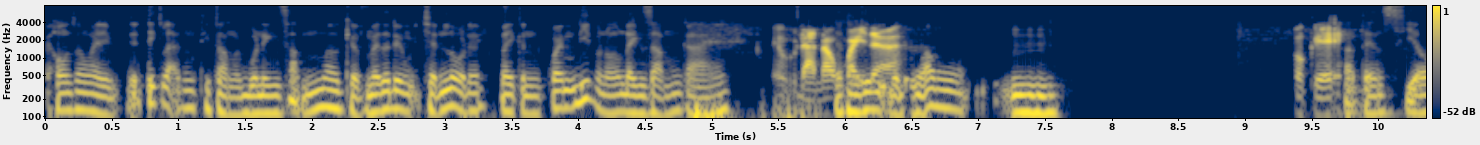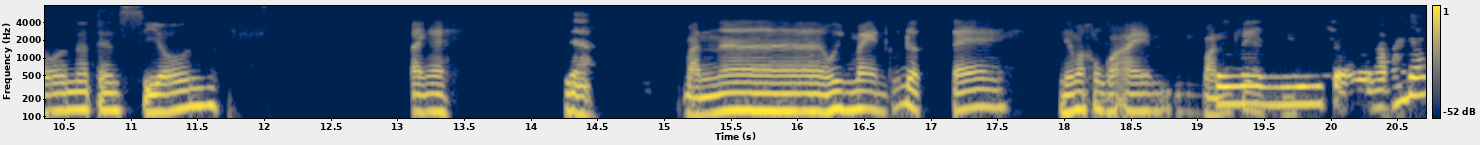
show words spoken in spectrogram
Không xong mày để tích lại xong thì thoảng mày buồn đánh rắm kiểu mày ra đường bị chấn lột ấy. Mày cần quay đít vào nó đánh rắm cái ấy. Đàn ông kia ra. đống ong. Ừ. Ok. Attention, attention. Anh ơi. Dạ. Bắn uh, Wingman cũng được đấy. Nếu mà không có ai bắn kia B-man sợ gặp đấy.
